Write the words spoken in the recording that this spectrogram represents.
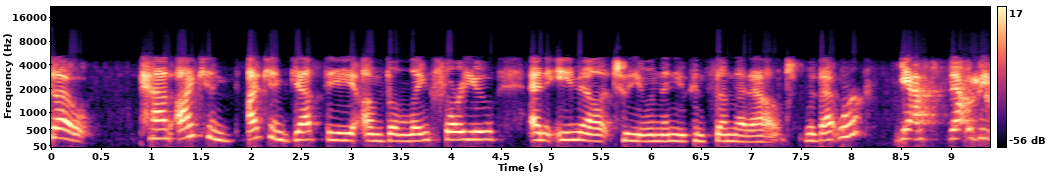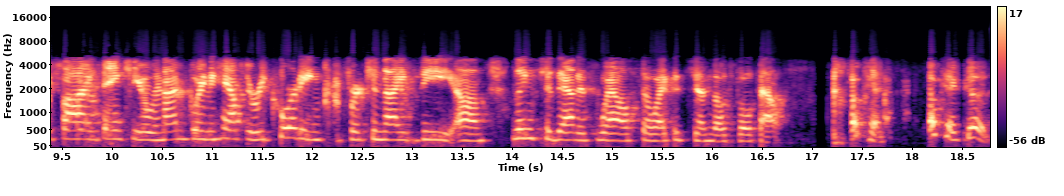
so Pat, I can I can get the um, the link for you and email it to you, and then you can send that out. Would that work? Yes, that would be fine. Thank you. And I'm going to have the recording for tonight, the um, link to that as well, so I could send those both out. Okay. Okay, good.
